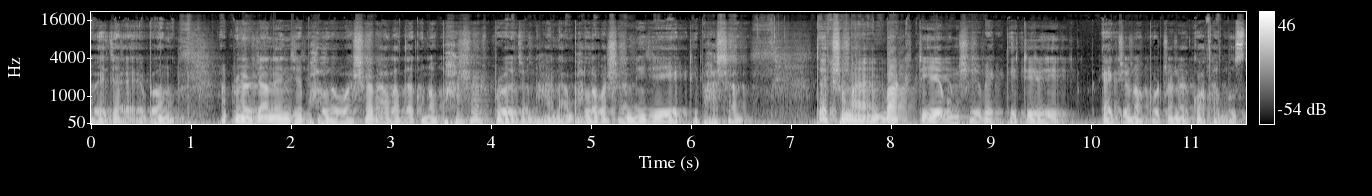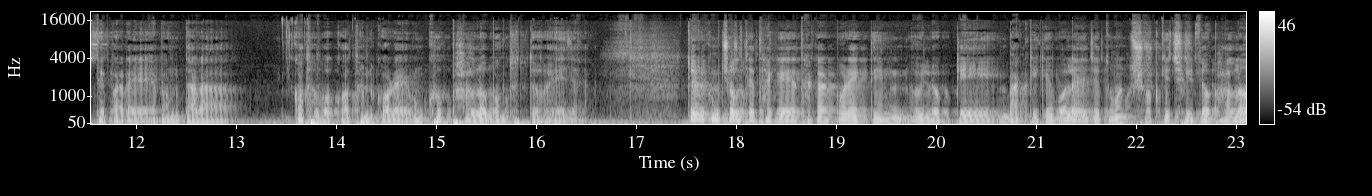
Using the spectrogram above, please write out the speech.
হয়ে যায় এবং আপনারা জানেন যে ভালোবাসার আলাদা কোনো ভাষার প্রয়োজন হয় না, ভালোবাসা নিজেই একটি ভাষা। তো এক সময় বাঘটি এবং সেই ব্যক্তিটির একজন অপরজনের কথা বুঝতে পারে এবং তারা কথোপকথন করে এবং খুব ভালো বন্ধুত্ব হয়ে যায়। তো এরকম চলতে থাকে, থাকার পর একদিন ওই লোকটি বাঘটিকে বলে যে, তোমার সব কিছুই তো ভালো,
